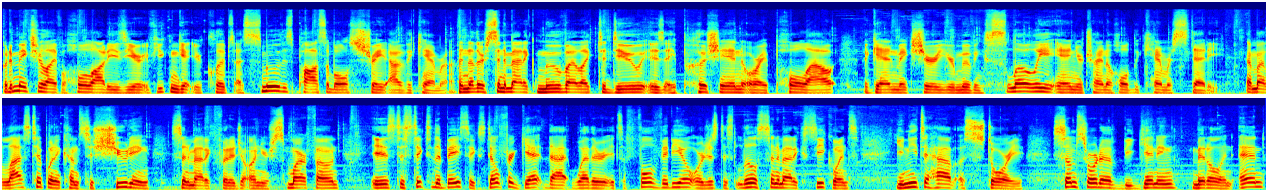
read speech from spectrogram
but it makes your life a whole lot easier if you can get your clips as smooth as possible straight out of the camera. Another cinematic move I like to do is a push in or a pull out. Again, make sure you're moving slowly and you're trying to hold the camera steady. And my last tip when it comes to shooting cinematic footage on your smartphone is to stick to the basics. Don't forget that whether it's a full video or just this little cinematic sequence, you need to have a story, some sort of beginning, middle, and end,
